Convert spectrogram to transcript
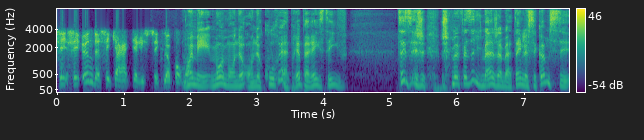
c'est, c'est une de ces caractéristiques-là pour moi. Oui, mais moi, on a, on a couru après, pareil, Steve. Tu sais, je, me faisais l'image un matin, c'est comme si,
